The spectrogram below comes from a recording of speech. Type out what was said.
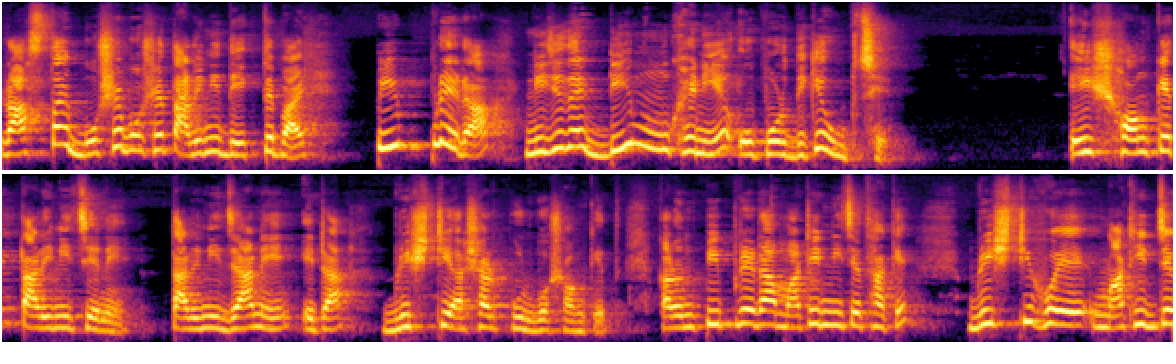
রাস্তায় বসে বসে তারিণী দেখতে পায় পিঁপড়েরা নিজেদের ডিম মুখে নিয়ে ওপর দিকে উঠছে। এই সংকেত তারিণী চেনে। তারিণী জানে এটা বৃষ্টি আসার পূর্ব সংকেত। কারণ পিঁপড়েরা মাটির নিচে থাকে। বৃষ্টি হয়ে মাটির যে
